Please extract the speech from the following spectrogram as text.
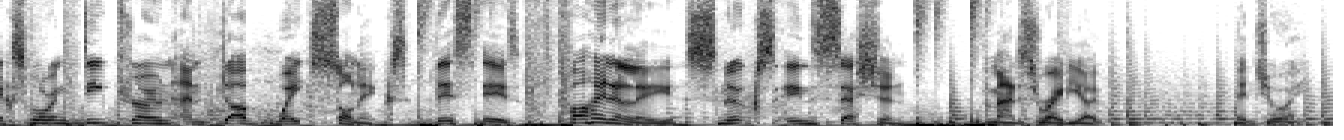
Exploring deep drone and dub weight sonics, this is finally Snooks in session for Mantis Radio. Enjoy.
